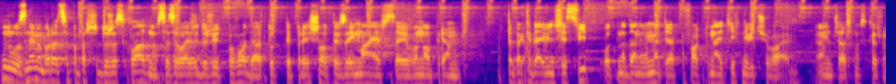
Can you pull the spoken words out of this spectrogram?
Ну, з ними боротися, по-перше, дуже складно, все залежить дуже від погоди. А тут ти прийшов, ти займаєшся, і воно прям тебе кидає в інший світ. От на даний момент я по факту навіть їх не відчуваю. Я вам чесно скажу.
